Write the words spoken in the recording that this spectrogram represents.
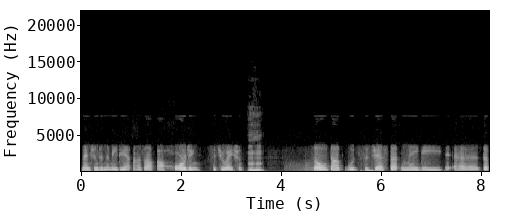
mentioned in the media as a, a hoarding situation. Mm-hmm. So that would suggest that maybe uh, the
